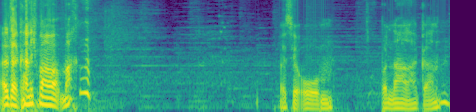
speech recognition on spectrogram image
Alter, kann ich mal was machen? Was hier oben? Banana Gun.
